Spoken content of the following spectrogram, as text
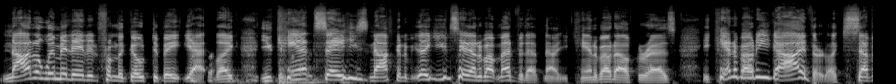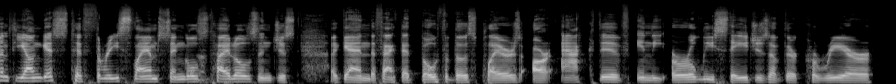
not eliminated from the GOAT debate yet. Like, you can't say he's not going to be, like, you can say that about Medvedev now. You can't about Alcaraz. You can't about Iga either. Like, seventh youngest to three slam singles titles. And just, again, the fact that both of those players are active in the early stages of their career.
